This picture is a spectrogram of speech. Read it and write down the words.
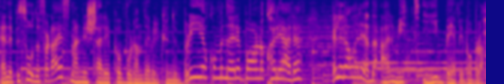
En episode for deg som er nysgjerrig på hvordan det vil kunne bli å kombinere barn og karriere, eller allerede er midt i babybobla.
